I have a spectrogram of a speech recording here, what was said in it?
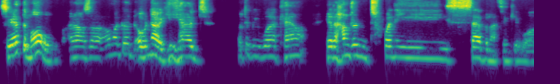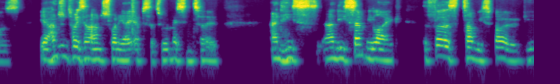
So he had them all. And I was like, oh my God. Oh no, he had, what did we work out? He had 127, I think it was. Yeah, 127, 128 episodes. We were missing two. And he's and he sent me like the first time we spoke, he,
